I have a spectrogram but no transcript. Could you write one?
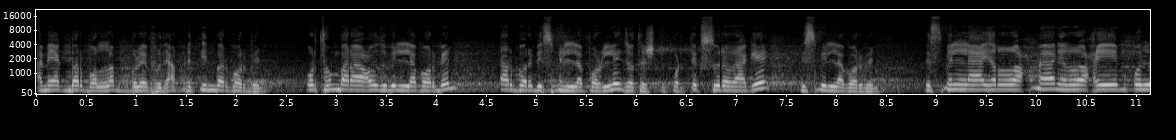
আমি একবার বললাম বলে ফুদে আপনি তিনবার পড়বেন প্রথমবার আউজবিল্লা পড়বেন তারপরে বিসমিল্লা পড়লে যথেষ্ট প্রত্যেক সুরার আগে বিসমিল্লা পড়বেন বিসমিল্লাহ রহমান রহিম কুল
